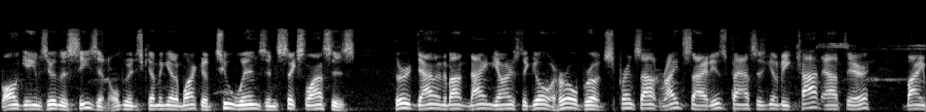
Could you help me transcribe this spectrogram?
ball games here this season. Holdrege coming in a mark of two wins and six losses. Third down and about nine yards to go. Hurlburt sprints out right side. His pass is going to be caught out there by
